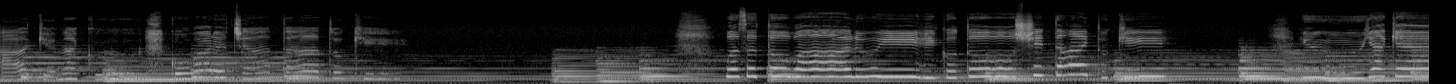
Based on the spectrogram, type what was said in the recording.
あけなく壊れちゃった時わざと悪ことをしたい時夕焼け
